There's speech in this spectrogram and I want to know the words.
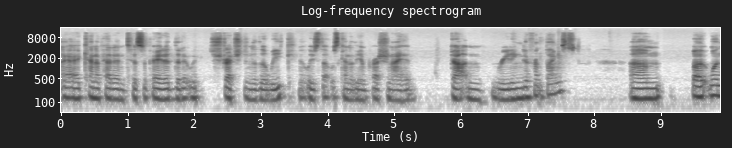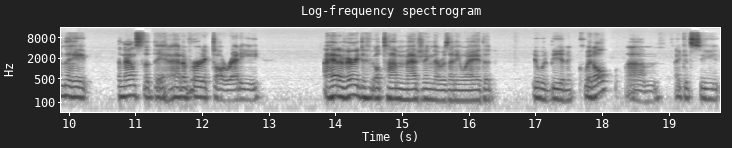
I, I, kind of had anticipated that it would stretch into the week. At least that was kind of the impression I had gotten reading different things. Um, but when they announced that they had a verdict already, I had a very difficult time imagining there was any way that it would be an acquittal. Um, I could see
